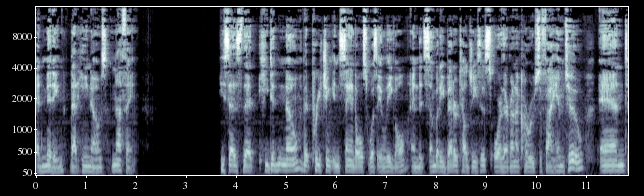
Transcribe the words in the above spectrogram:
admitting that he knows nothing. He says that he didn't know that preaching in sandals was illegal and that somebody better tell Jesus or they're going to crucify him too. And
